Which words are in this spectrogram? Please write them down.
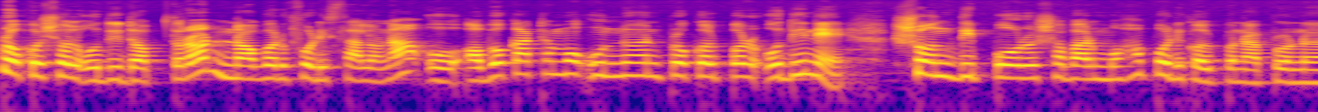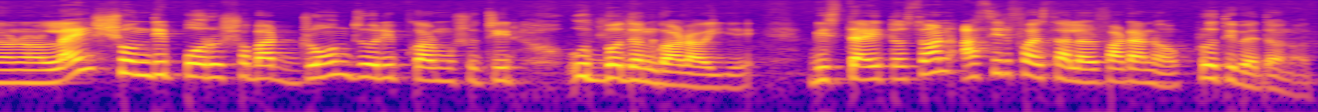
প্রকৌশল অধিদপ্তর নগর পরিচালনা ও অবকাঠামো উন্নয়ন প্রকল্পের অধীনে সন্দ্বীপ পৌরসভার মহাপরিকল্পনা প্রণয়নালয় সন্দ্বীপ পৌরসভার ড্রোন জরিপ কর্মসূচির উদ্বোধন করা হইয়ে বিস্তারিত সন আসির ফয়সালার পাঠানো প্রতিবেদনত।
